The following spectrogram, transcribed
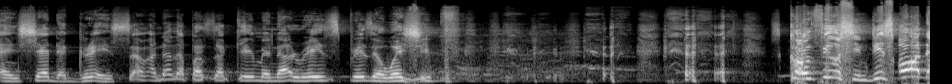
and shared the grace, some, another pastor came and I raised praise and worship. Confusion, disorder.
